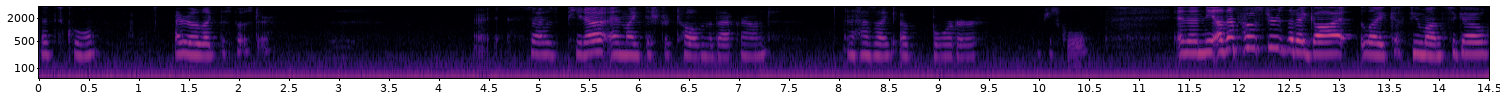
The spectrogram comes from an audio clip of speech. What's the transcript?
That's cool. I really like this poster. Alright, so it has Peeta and, like, District 12 in the background. And it has, like, a border, which is cool. And then the other posters that I got like a few months ago,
